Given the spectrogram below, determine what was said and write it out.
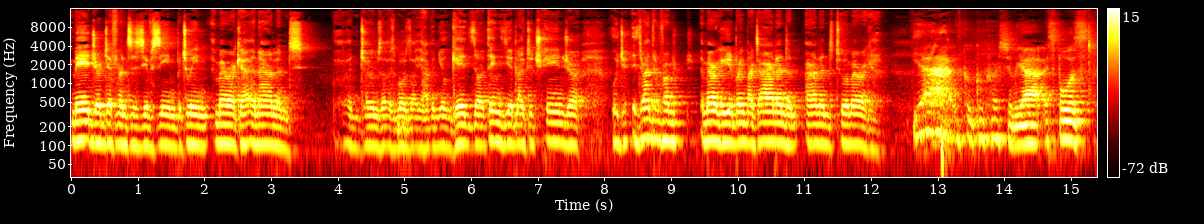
major differences you've seen between America and Ireland in terms of, I suppose, like having young kids or things you'd like to change or would you, is there anything from America you'd bring back to Ireland and Ireland to America? Yeah, good, good question. Yeah, I suppose.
